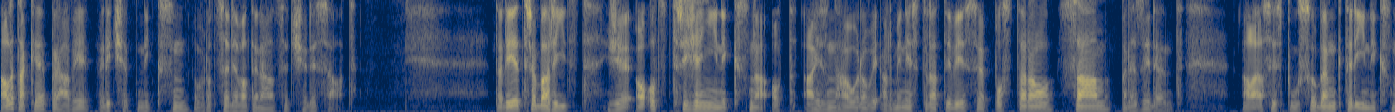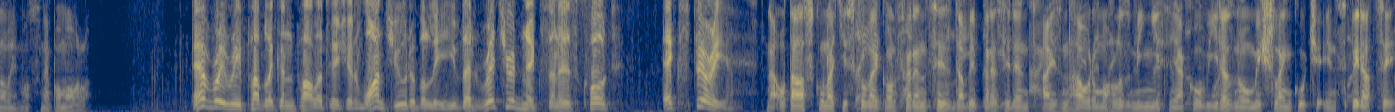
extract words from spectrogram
ale také právě Richard Nixon v roce 1960. Tady je třeba říct, že o odstřižení Nixona od Eisenhowerovy administrativy se postaral sám prezident, ale asi způsobem, který Nixonovi moc nepomohl. Every Republican politician wants you to believe that Richard Nixon is, quote, experienced. Na otázku na tiskové konferenci zda by prezident Eisenhower mohl zmínit nějakou výraznou myšlenku či inspiraci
